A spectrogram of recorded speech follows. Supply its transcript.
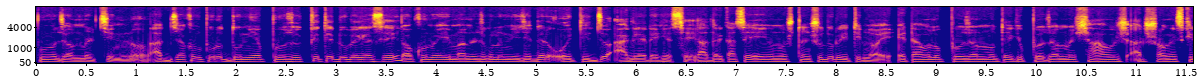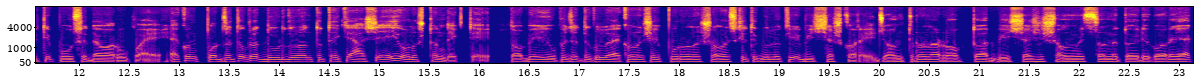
পুনর্জন্মের চিহ্ন। আর যখন পুরো দুনিয়া প্রযুক্তিতে ডুবে গেছে, তখনও এই মানুষগুলো নিজেদের ঐতিহ্য আগলে রেখেছে। তাদের কাছে এই অনুষ্ঠান শুধু রীতি নয়, এটা হলো প্রজন্ম থেকে প্রজন্মের সাহস আর সংস্কৃতি পৌঁছে দেওয়ার উপায়। এখন পর্যটকরা দূর দূরান্ত থেকে আসে এই অনুষ্ঠান দেখতে। তবে এই উপজাতিগুলো এখনও সেই পুরনো সংস্কৃতিগুলোকে বিশ্বাস করে। যন্ত্রণা রক্ত আর বিশ্বাসের সংমিশ্রণে তৈরি করে এক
